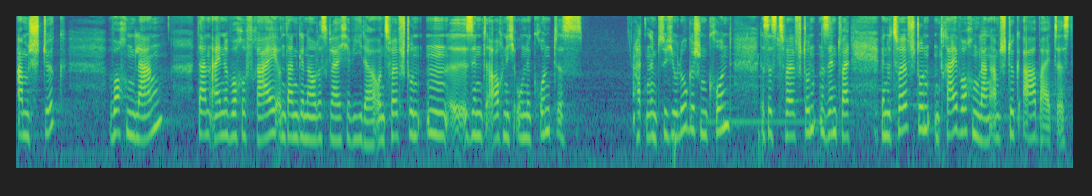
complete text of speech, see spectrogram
am Stück, wochenlang, dann eine Woche frei und dann genau das gleiche wieder. Und zwölf Stunden äh, sind auch nicht ohne Grund. Das hat einen psychologischen Grund, dass es zwölf Stunden sind, weil wenn du zwölf Stunden drei Wochen lang am Stück arbeitest,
